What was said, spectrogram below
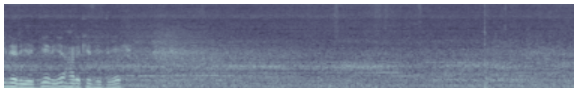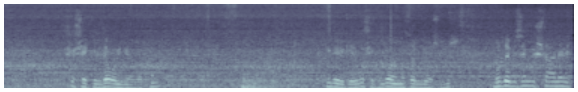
ileriye geriye hareket ediyor. Şu şekilde oynuyor bakın. İleri geri bu şekilde oynatabiliyorsunuz. Burada bizim 3 tane vites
